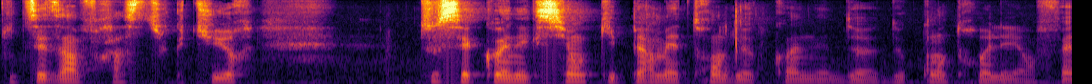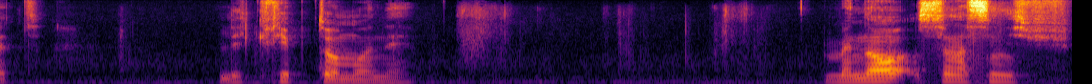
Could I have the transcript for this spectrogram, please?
toutes ces infrastructures toutes ces connexions qui permettront de, de, contrôler en fait les crypto-monnaies. Maintenant, ça ne signifie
